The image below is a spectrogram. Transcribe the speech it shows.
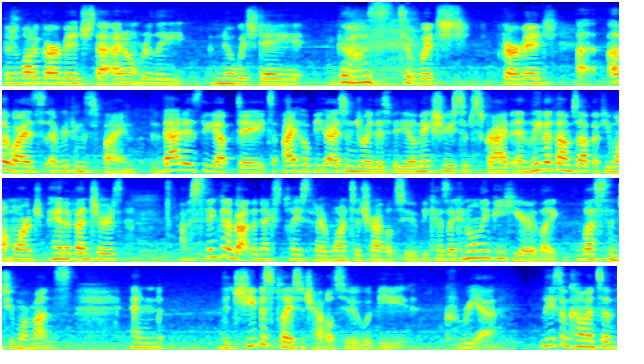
There's a lot of garbage that I don't really know which day goes to which garbage. Uh, otherwise, everything's fine. That is the update. I hope you guys enjoyed this video. Make sure you subscribe and leave a thumbs up if you want more Japan adventures. I was thinking about the next place that I want to travel to because I can only be here like less than two more months. And the cheapest place to travel to would be Korea leave some comments of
